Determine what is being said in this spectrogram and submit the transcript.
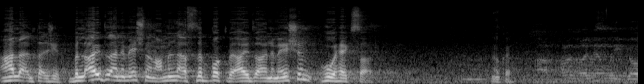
هلا أنت أجيت. بالايدل انيميشن عملنا فليب بوك بالايدل انيميشن هو هيك صار. أوكي Why didn't we go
